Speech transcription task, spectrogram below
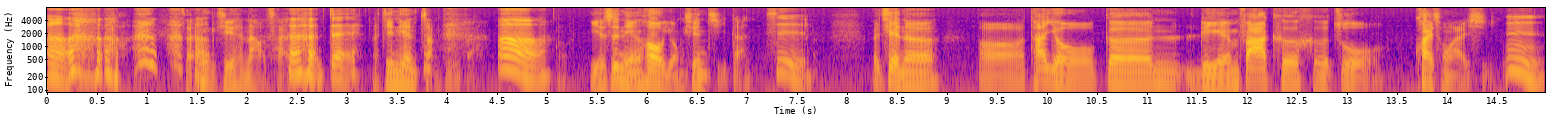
嗯，嗯。其实很好猜，对，那今天涨停板，嗯，也是年后涌现几单，是，而且呢。呃，他有跟联发科合作快充 IC，嗯，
